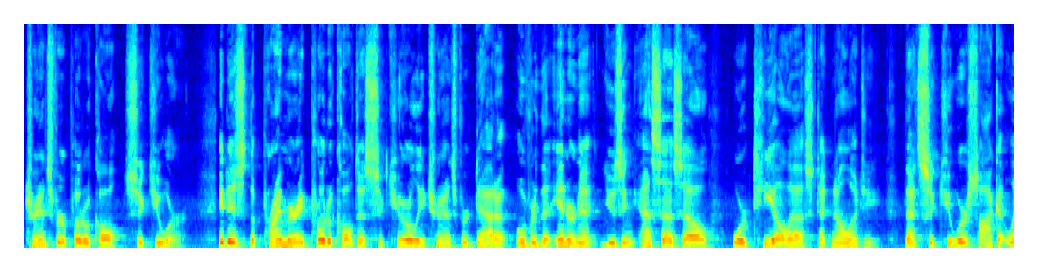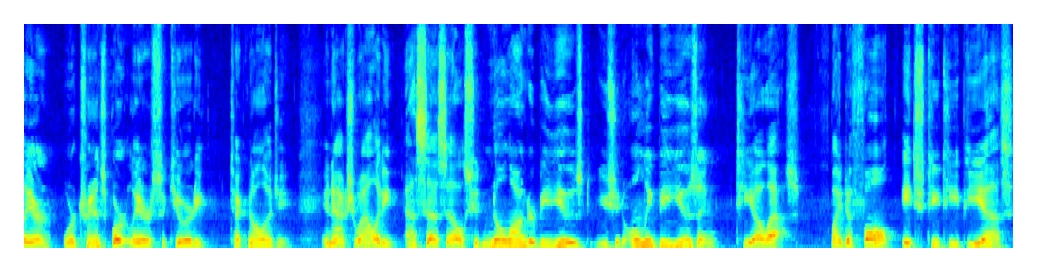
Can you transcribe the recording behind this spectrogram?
Transfer Protocol Secure. It is the primary protocol to securely transfer data over the internet using SSL or TLS technology. That's secure socket layer or transport layer security technology. In actuality, SSL should no longer be used. You should only be using TLS. By default, HTTPS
